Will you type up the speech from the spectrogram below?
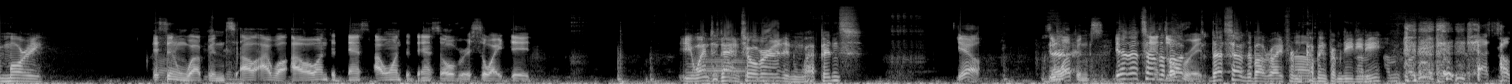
Maury? It's in weapons. I, I, I want to dance. I want to dance over it, so I did. You went to dance over it in weapons. Yeah. It's in Yeah. weapons. Yeah, that sounds about over it. that sounds about right from Um, coming from DDD. I'm, I'm calling That's how-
